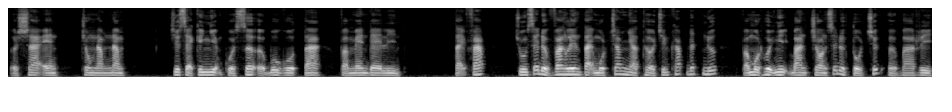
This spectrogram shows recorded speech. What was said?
ở Sahel trong 5 năm, chia sẻ kinh nghiệm của Sir ở Bogota và Medellin. Tại Pháp, chúng sẽ được vang lên tại 100 nhà thờ trên khắp đất nước và một hội nghị bàn tròn sẽ được tổ chức ở Paris.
